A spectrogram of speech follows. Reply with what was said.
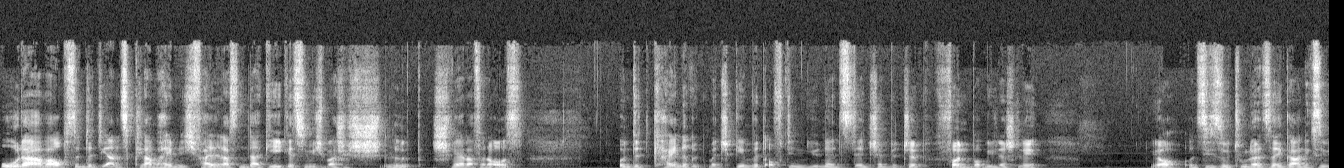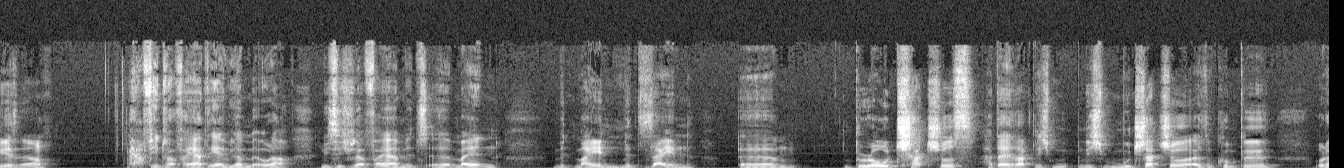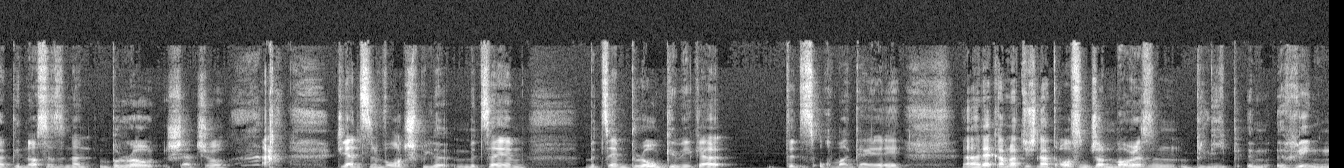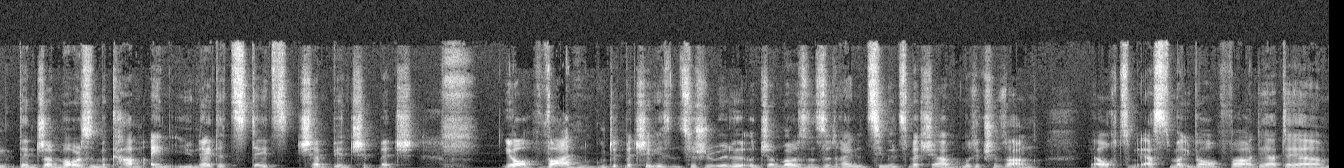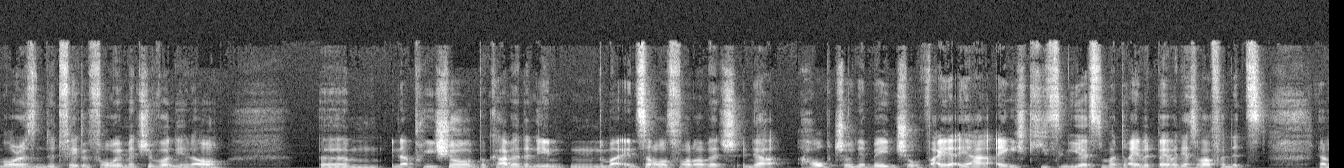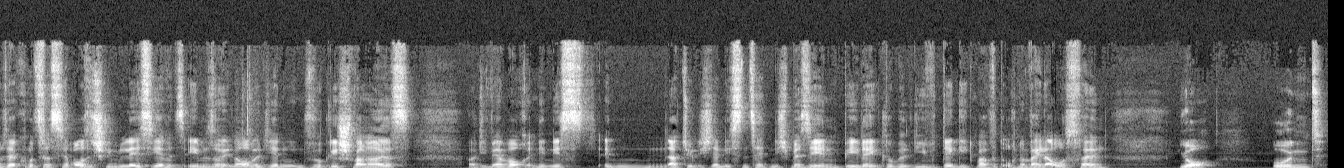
Oder aber, ob sie das ganz klammheimlich fallen lassen, dagegen ist nämlich mal schwer davon aus. Und es keine Rückmatch geben wird auf den United States Championship von Bobby Lashley. Ja, und sie so tun, als sei gar nichts gewesen, ja. Ja, auf jeden Fall feierte er wieder, oder ließ sich wieder feiern mit äh, mein, mit mein, mit sein, ähm, Bro Chachos, hat er gesagt, nicht, nicht Muchacho, also Kumpel oder Genosse, sondern Bro Chacho. Die ganzen Wortspiele mit seinem, mit seinem Bro-Gimmick, ja, das ist auch mal geil, ey. Ja, der kam natürlich nach draußen. John Morrison blieb im Ring, denn John Morrison bekam ein United States Championship Match. Ja, war ein gutes Match gewesen zwischen Riddle und John Morrison. So ein reines Singles-Match, ja, muss ich schon sagen ja auch zum ersten Mal überhaupt war. Der hatte ja Morrison das Fatal Four Match gewonnen, genau. Ähm, in der Pre-Show bekam er dann eben ein Nummer 1 Herausforderer-Match in der Hauptshow, in der Main-Show, weil er ja eigentlich Keith Lee als Nummer 3 mit bei war, der ist aber verletzt. Da haben sie ja kurzfristig rausgeschrieben, Lacey Evans ebenso, genau, weil die ja nun wirklich schwanger ist. Und die werden wir auch in den nächsten, in natürlich der nächsten Zeit nicht mehr sehen. Bede, ich glaube, Lee, denke ich mal, wird auch eine Weile ausfallen. Ja, und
